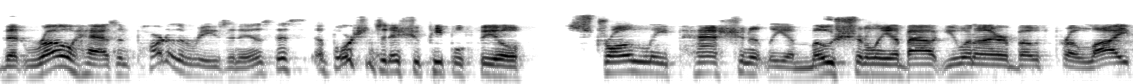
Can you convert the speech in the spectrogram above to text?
that Roe has. And part of the reason is this abortion's an issue people feel strongly, passionately, emotionally about. You and I are both pro life.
